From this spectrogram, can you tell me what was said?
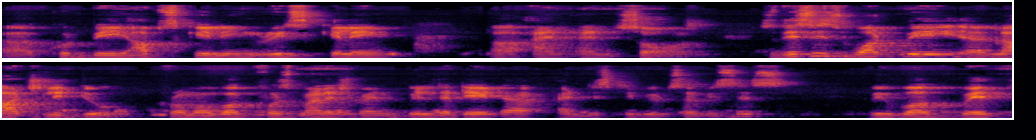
Uh, could be upskilling, reskilling, uh, and, and so on. So this is what we uh, largely do from a workforce management, build the data and distribute services. We work with,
